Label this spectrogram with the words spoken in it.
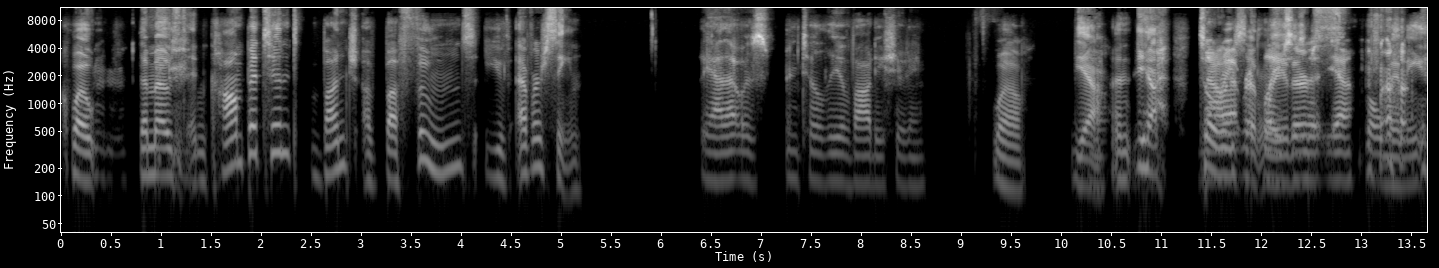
quote, mm-hmm. the most incompetent bunch of buffoons you've ever seen. Yeah, that was until the Uvalde shooting. Well, yeah, yeah. and yeah, till recently there's it. yeah so many.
